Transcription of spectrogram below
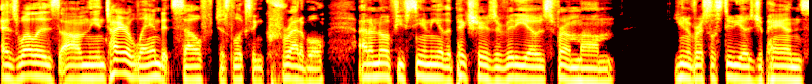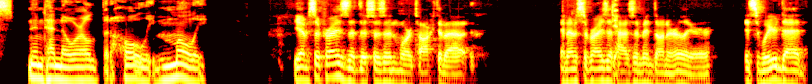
as well as um, the entire land itself just looks incredible. I don't know if you've seen any of the pictures or videos from um, Universal Studios Japan's Nintendo World, but holy moly. Yeah, I'm surprised that this isn't more talked about. And I'm surprised it Yeah. hasn't been done earlier. It's weird that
